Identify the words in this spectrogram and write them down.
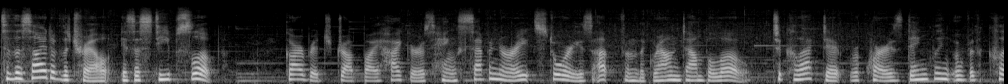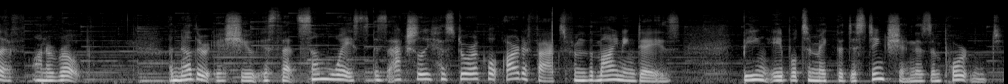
To the side of the trail is a steep slope. Garbage dropped by hikers hangs seven or eight stories up from the ground down below. To collect it requires dangling over the cliff on a rope. Another issue is that some waste is actually historical artifacts from the mining days. Being able to make the distinction is important.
